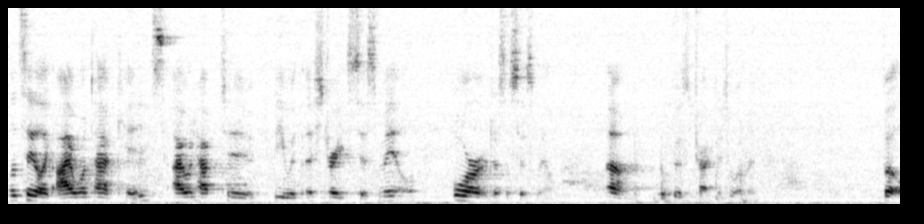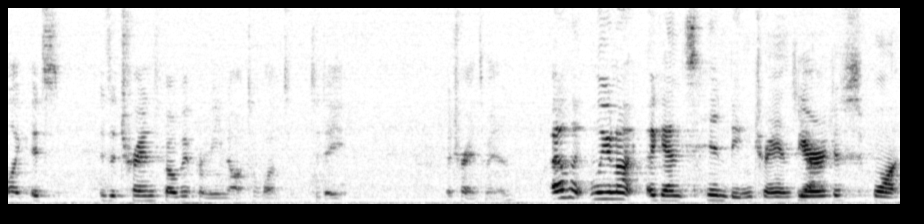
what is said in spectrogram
let's say, like, I want to have kids. I would have to be with a straight cis male or just a cis male um, who's attracted to women. But, like, it's, is it transphobic for me not to want to date a trans man? I don't think. Well, you're not against him being trans. Yeah. You're just want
